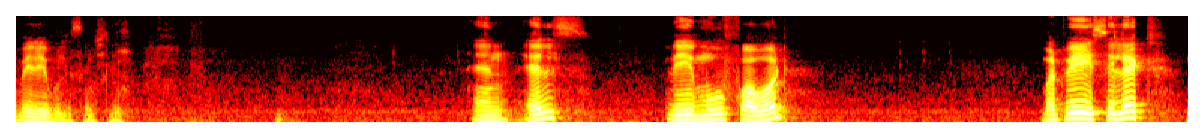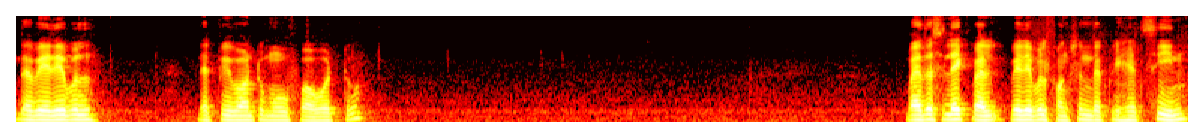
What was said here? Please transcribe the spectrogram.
variable essentially and else we move forward, but we select the variable that we want to move forward to by the select variable function that we had seen.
